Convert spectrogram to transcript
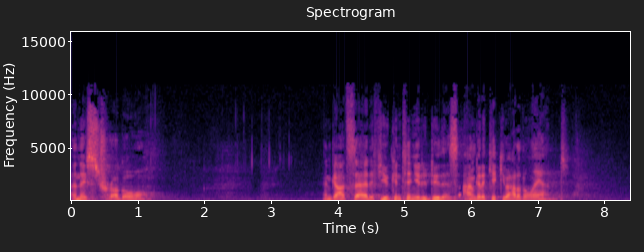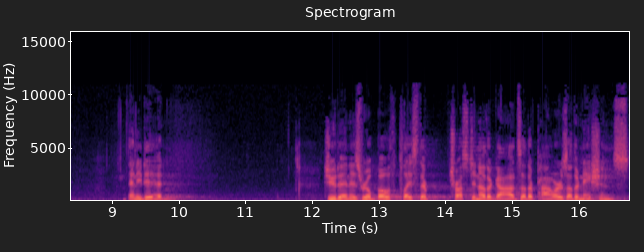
and they struggle. And God said, If you continue to do this, I'm going to kick you out of the land. And He did. Judah and Israel both placed their trust in other gods, other powers, other nations,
